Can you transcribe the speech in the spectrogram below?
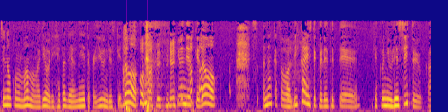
うちの子もママは料理下手だよねとか言うんですけど、そうなんですね。言うんですけど、そなんかそう、理解してくれてて、逆に嬉しいというか、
